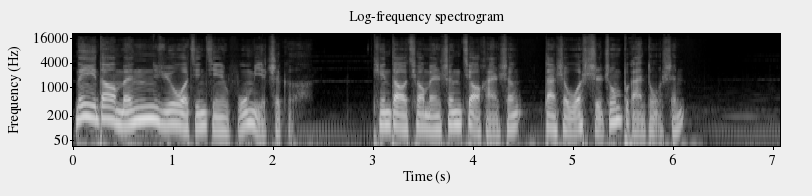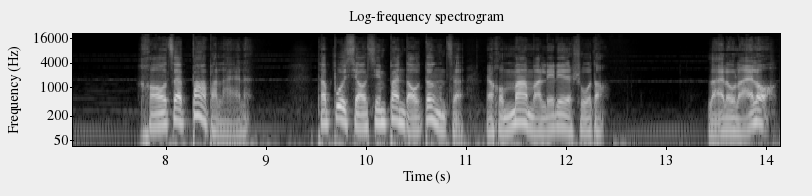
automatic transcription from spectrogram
那一道门与我仅仅五米之隔，听到敲门声、叫喊声，但是我始终不敢动身。好在爸爸来了，他不小心绊倒凳子，然后骂骂咧咧的说道：“来喽来喽，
